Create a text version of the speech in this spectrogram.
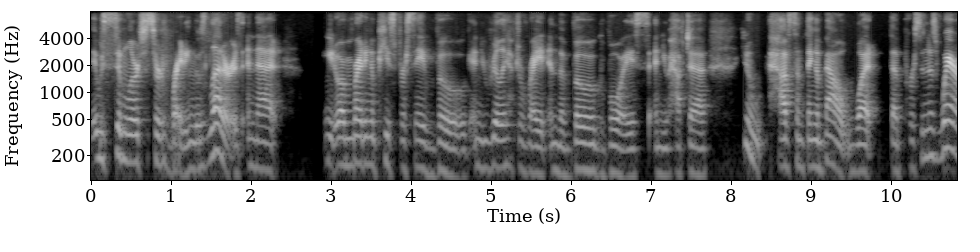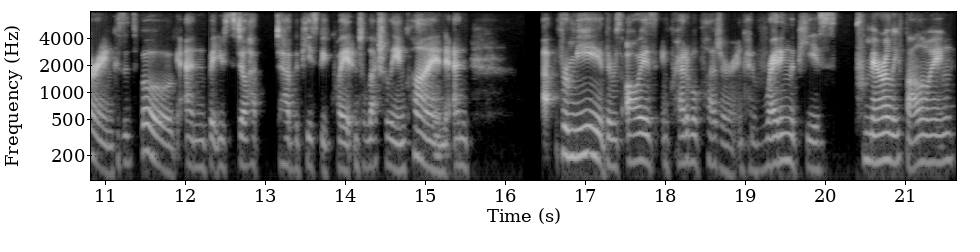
it was similar to sort of writing those letters in that you know, I'm writing a piece for, say, Vogue, and you really have to write in the Vogue voice, and you have to, you know, have something about what the person is wearing because it's Vogue, and but you still have to have the piece be quite intellectually inclined. And uh, for me, there was always incredible pleasure in kind of writing the piece, primarily following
